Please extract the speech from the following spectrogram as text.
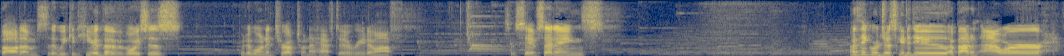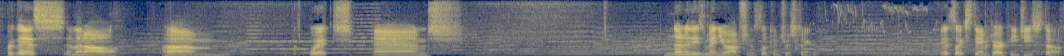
bottom so that we can hear the voices, but it won't interrupt when I have to read them off. So save settings. I think we're just gonna do about an hour for this, and then I'll um, quit and none of these menu options look interesting. It's like standard RPG stuff.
